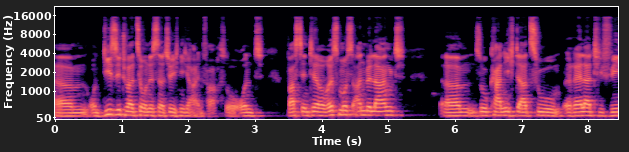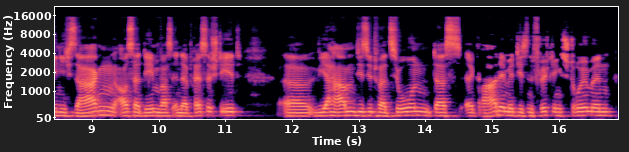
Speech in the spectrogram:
Ähm, und die Situation ist natürlich nicht einfach. So und was den Terrorismus anbelangt, ähm, so kann ich dazu relativ wenig sagen, außer dem, was in der Presse steht. Äh, wir haben die Situation, dass äh, gerade mit diesen Flüchtlingsströmen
